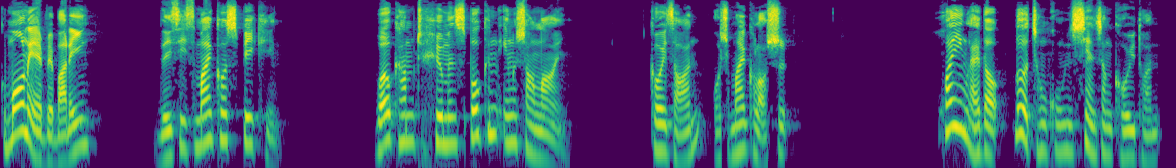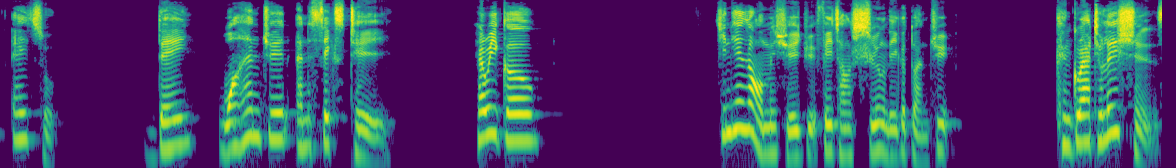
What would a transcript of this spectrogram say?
Good morning, everybody. This is Michael speaking. Welcome to Human Spoken English Online. 各位早安，我是 Michael 老师，欢迎来到乐成红线上口语团 A 组，Day one hundred and sixty. Here we go. 今天让我们学一句非常实用的一个短句：Congratulations.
